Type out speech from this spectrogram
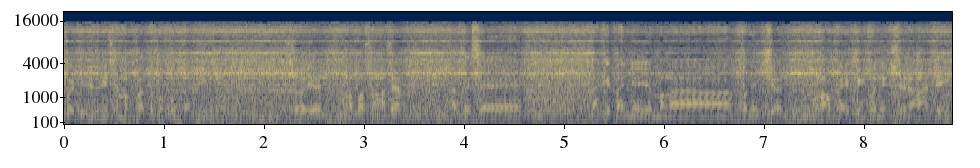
Pwede din siya magbato papunta dito. So, yun, mga boss, mga sir. At least, eh, nakita nyo yung mga connection, mga piping connection ng ating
